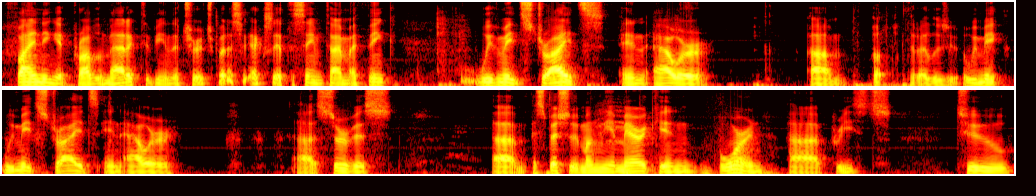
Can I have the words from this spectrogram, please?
finding it problematic to be in the church. But it's actually at the same time, I think we've made strides in our um, oh, did I lose you? We make we made strides in our uh, service, um, especially among the American-born uh, priests, to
